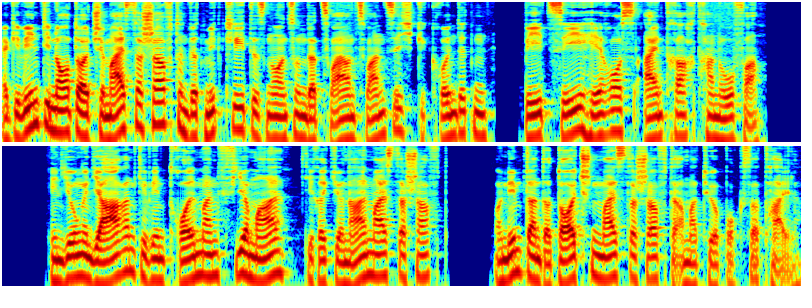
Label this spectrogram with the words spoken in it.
Er gewinnt die Norddeutsche Meisterschaft und wird Mitglied des 1922 gegründeten BC Heros Eintracht Hannover. In jungen Jahren gewinnt Trollmann viermal die Regionalmeisterschaft und nimmt an der Deutschen Meisterschaft der Amateurboxer teil.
